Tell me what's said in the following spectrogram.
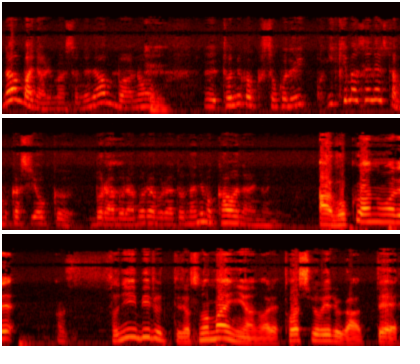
難波にありましたね、難波の、ええとにかくそこでい行きませんでした、昔よく、ブラブラブラブラと何も買わないのに。あ、僕あの、あれ、ソニービルって、その前にあの、あれ、東芝ビルがあって、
